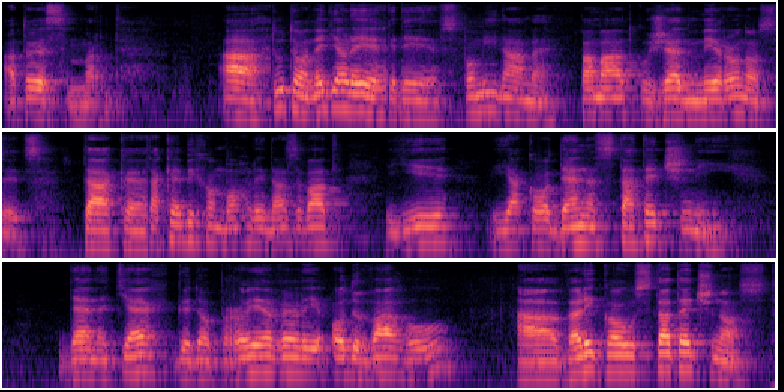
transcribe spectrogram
a to je smrt. A tuto neděli, kdy vzpomínáme památku žen Mironosic, tak také bychom mohli nazvat ji jako den statečných. Den těch, kdo projevili odvahu a velikou statečnost.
